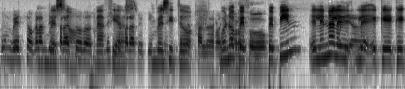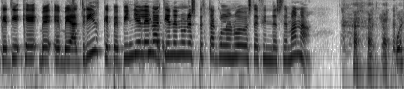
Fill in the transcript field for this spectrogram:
Un beso grande Un beso, para todos. Gracias. Un besito para Pepín. Un besito. Hasta luego. Bueno, Pe-. Pepín, Elena, le- que, que- que eh, Beatriz, que Pepín y Elena tienen un espectáculo nuevo este fin de semana. Pues,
